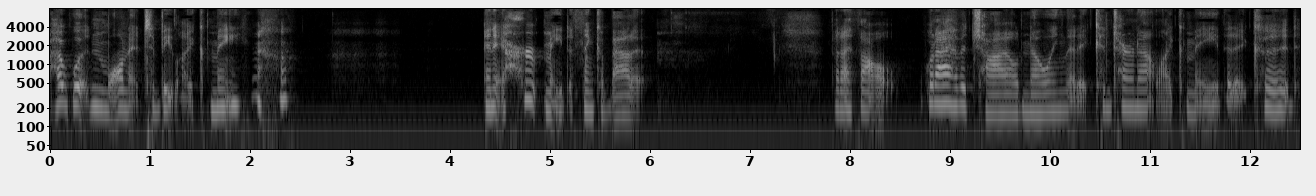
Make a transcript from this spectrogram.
I wouldn't want it to be like me. and it hurt me to think about it. But I thought, would I have a child knowing that it can turn out like me, that it could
